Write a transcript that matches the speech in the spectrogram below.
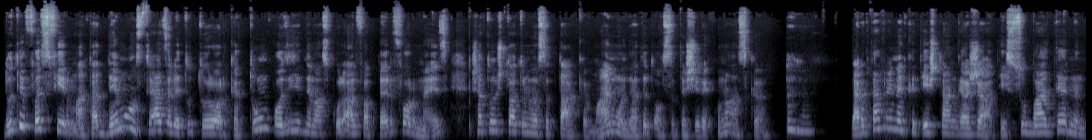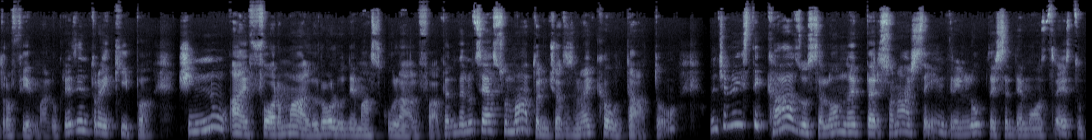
Du-te, fă firma ta, demonstrează-le tuturor că tu în poziție de mascul alfa performezi și atunci toată lumea o să tacă. Mai mult de atât, o să te și recunoască. Uh-huh. Dar atâta vreme cât ești angajat, ești subaltern într-o firmă, lucrezi într-o echipă și nu ai formal rolul de mascul alfa, pentru că nu ți-ai asumat-o niciodată, să nu ai căutat-o, atunci nu este cazul să luăm noi personaj, să intri în luptă și să demonstrezi, tu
